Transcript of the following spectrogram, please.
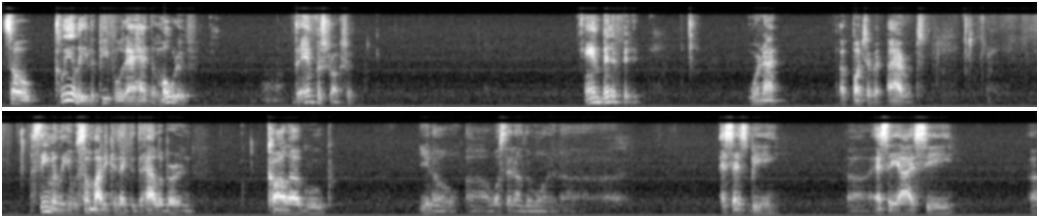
So clearly, the people that had the motive, the infrastructure, and benefited were not a bunch of Arabs. Seemingly, it was somebody connected to Halliburton, Carlyle Group. You know, uh, what's that other one? Uh, SSB, uh, SAIC, um,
